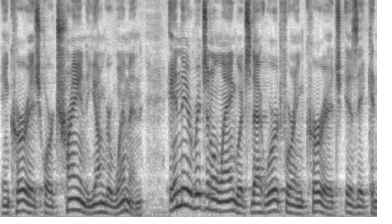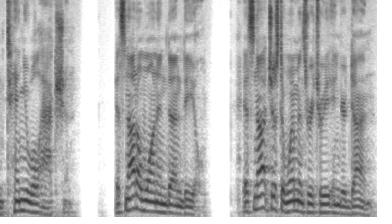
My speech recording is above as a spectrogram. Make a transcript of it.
encourage or train the younger women, in the original language, that word for encourage is a continual action. It's not a one and done deal. It's not just a women's retreat and you're done.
